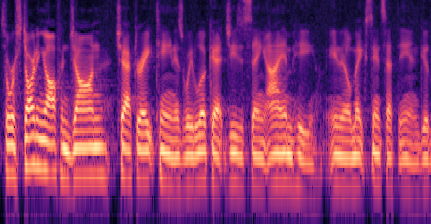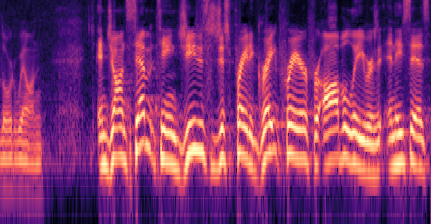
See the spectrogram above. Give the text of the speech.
So we're starting off in John chapter 18 as we look at Jesus saying, I am He. And it'll make sense at the end, good Lord willing. In John 17, Jesus has just prayed a great prayer for all believers. And he says,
